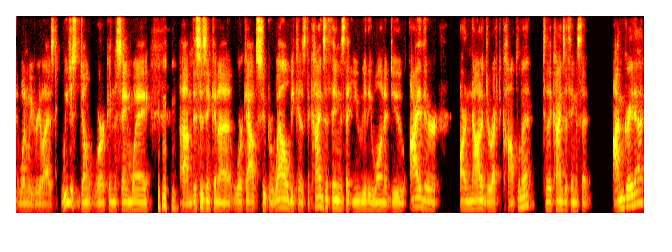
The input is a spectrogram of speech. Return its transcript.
when we realized we just don't work in the same way. um, this isn't going to work out super well because the kinds of things that you really want to do either are not a direct complement to the kinds of things that I'm great at,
